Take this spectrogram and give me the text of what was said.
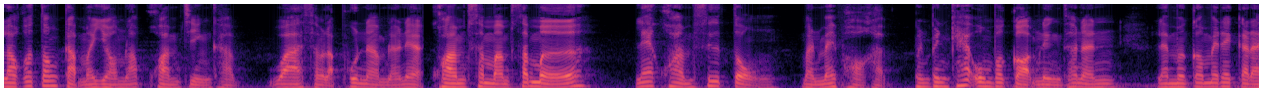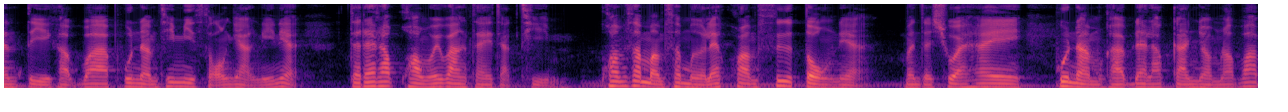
เราก็ต้องกลับมายอมรับความจริงครับ ว่าสำหรับผู้นำแล้วเนี่ย ความสม่ำเสมอและความซื่อตรงมันไม่พอครับ มันเป็นแค่องค์ประกอบหนึ่งเท่านั้น และมันก็ไม่ได้การันตีครับว่าผู้นำที่มี 2 อย่างนี้เนี่ยจะได้รับความไว้วางใจจากทีม ความสม่ำเสมอและความซื่อตรงเนี่ย มันจะช่วยให้ผู้นำครับได้รับการยอมรับว่า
